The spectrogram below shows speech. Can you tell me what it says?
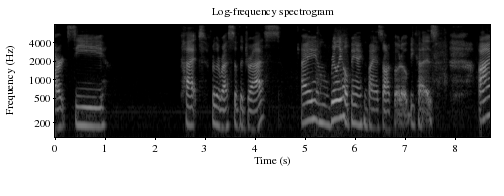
artsy cut for the rest of the dress. I am really hoping I can find a stock photo because I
